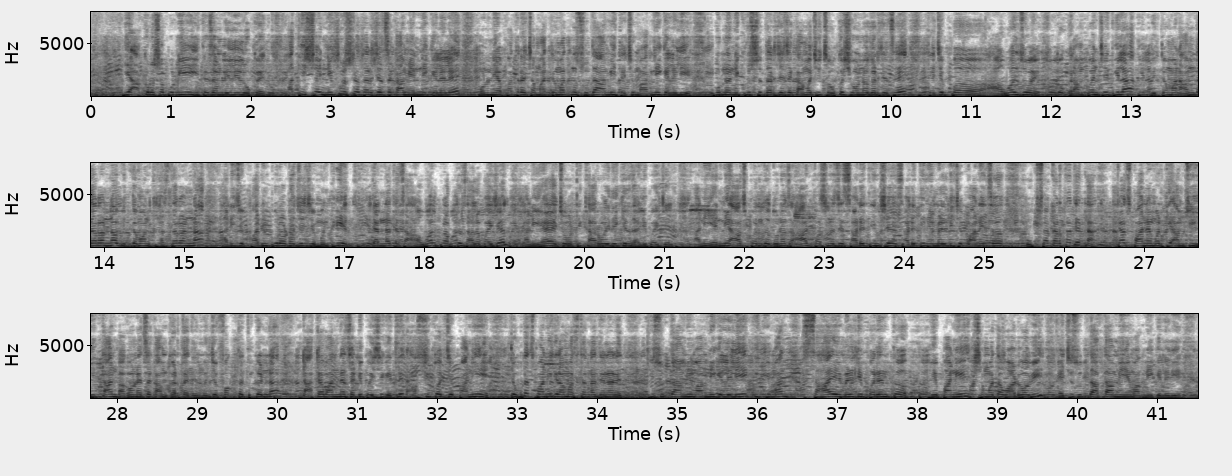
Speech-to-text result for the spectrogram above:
ही आक्रोशापोटी इथं जमलेली लोक आहेत. अतिशय निकृष्ट दर्जाचं काम यांनी केलेलं आहे. म्हणून या पत्राच्या माध्यमातून सुद्धा आम्ही त्याची मागणी केलेली आहे. पूर्ण निकृष्ट दर्जाच्या कामाची चौकशी होणं गरजेचं आहे. त्याचे प अहवाल जो आहे तो ग्रामपंचायतीला विद्यमान आमदारांना विद्यमान खासदारांना आणि जे पाणी पुरवठ्याचे जे मंत्री आहेत त्यांना त्याचा अहवाल प्राप्त झाला पाहिजे आणि ह्या याच्यावरती कारवाई देखील झाली पाहिजे. आणि यांनी आजपर्यंत दोन हजार आठपासून जे साडेतीनशे साडेतीन एम एल डीचे पाण्याचं उपसा करतात येत ना त्याच पाण्यावरती आमची ही ताण भागवण्याचं काम करता येते म्हणजे फक्त तिकडनं टाक्या बांधण्यासाठी पैसे घेतलेत. अस्तित्वात जे पाणी आहे तेवढंच पाणी ग्रामस्थांना देणार आहेत. ती सुद्धा आम्ही मागणी केलेली आहे की किमान सहा एम एल डीपर्यंत हे पाणी क्षमता वाढवावी याची सुद्धा आता आम्ही ही मागणी केलेली आहे.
